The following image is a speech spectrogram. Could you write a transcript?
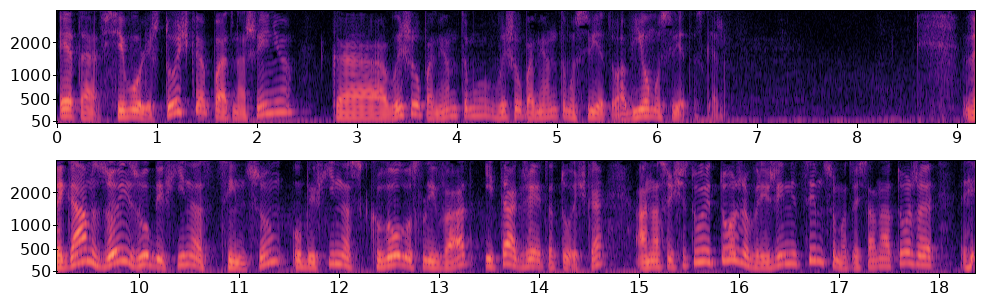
Это всего лишь точка по отношению к вышеупомянутому, вышеупомянутому свету, объему света, скажем. Вегам зои зубивхинас цимцум, убивхинас клолус ливад, и также эта точка, она существует тоже в режиме цимцума, то есть она тоже,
